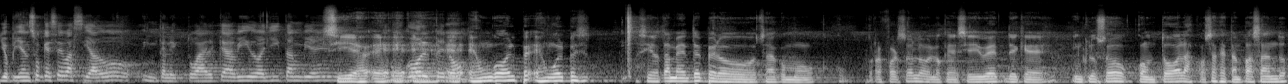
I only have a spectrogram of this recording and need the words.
Yo pienso que ese vaciado intelectual que ha habido allí también Sí, es, es- un golpe, es- ¿no? es un golpe, es un golpe ciertamente, pero, o sea, como refuerzo lo, lo que decía Ivette, de que incluso con todas las cosas que están pasando,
